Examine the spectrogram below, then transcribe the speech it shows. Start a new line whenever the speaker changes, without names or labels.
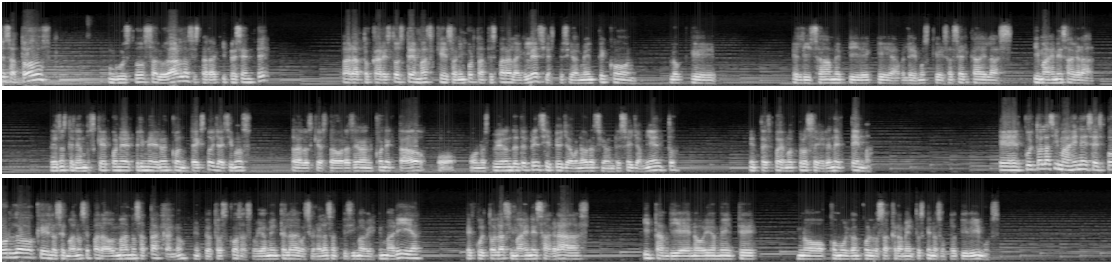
Noches a todos. Un gusto saludarlos, estar aquí presente para tocar estos temas que son importantes para la iglesia, especialmente con lo que Elisa me pide que hablemos, que es acerca de las imágenes sagradas. Entonces nos tenemos que poner primero en contexto, ya hicimos para los que hasta ahora se han conectado o, o no estuvieron desde el principio, ya una oración de sellamiento. Entonces podemos proceder en el tema. El culto a las imágenes es por lo que los hermanos separados más nos atacan, ¿no? Entre otras cosas, obviamente la devoción a la Santísima Virgen María, el culto a las imágenes sagradas y también obviamente no comulgan con los sacramentos que nosotros vivimos.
